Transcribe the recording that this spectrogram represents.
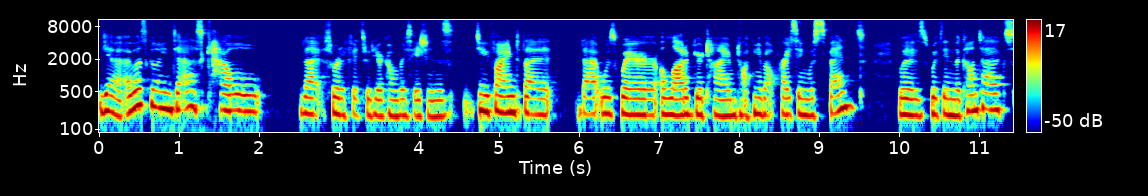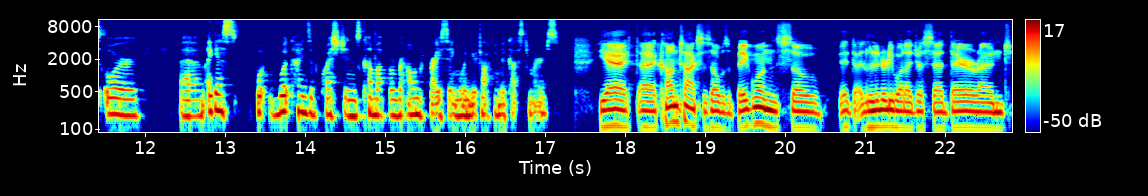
Yeah i was going to ask how that sort of fits with your conversations. Do you find that that was where a lot of your time talking about pricing was spent was within the contacts or um, i guess what what kinds of questions come up around pricing when you're talking to customers? Yeah, uh, contacts is always a big one. So it, uh, literally what I just said there around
